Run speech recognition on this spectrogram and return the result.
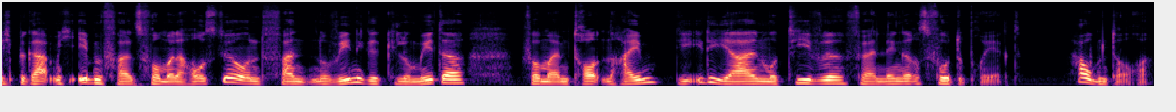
Ich begab mich ebenfalls vor meiner Haustür und fand nur wenige Kilometer von meinem trauten Heim die idealen Motive für ein längeres Fotoprojekt. Haubentaucher.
